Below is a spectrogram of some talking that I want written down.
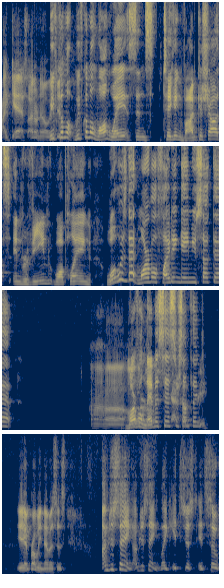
I guess I don't know. We've just- come a, we've come a long way since taking vodka shots in Ravine while playing. What was that Marvel fighting game you sucked at? uh, Marvel Nemesis or something? 3. Yeah, probably Nemesis. I'm just saying. I'm just saying. Like it's just it's so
